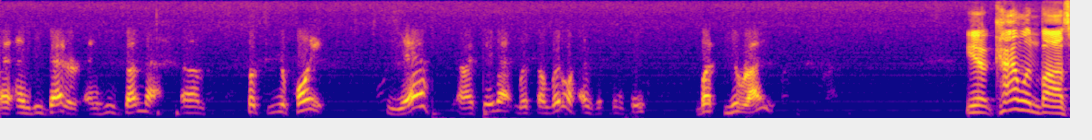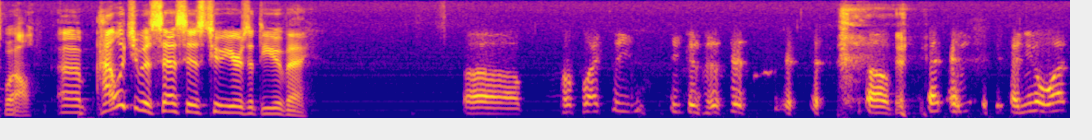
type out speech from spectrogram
and, and be better. And he's done that. Um, so to your point, yes, I say that with a little hesitancy, but you're right You know, Kylan Boswell. Uh, how would you assess his two years at the U of A? Uh, perplexing, inconsistent. um, and, and, and you know what?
